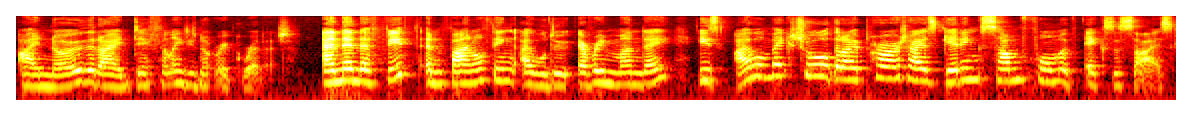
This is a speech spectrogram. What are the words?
I know that I definitely did not regret it. And then the fifth and final thing I will do every Monday is I will make sure that I prioritize getting some form of exercise.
